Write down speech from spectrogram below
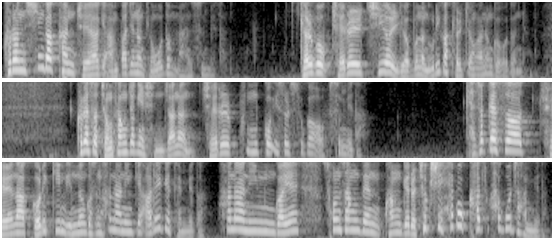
그런 심각한 죄악에 안 빠지는 경우도 많습니다. 결국 죄를 지을 여부는 우리가 결정하는 거거든요. 그래서 정상적인 신자는 죄를 품고 있을 수가 없습니다. 계속해서 죄나 거리낌 있는 것은 하나님께 아뢰게 됩니다. 하나님과의 손상된 관계를 즉시 회복하고자 합니다.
